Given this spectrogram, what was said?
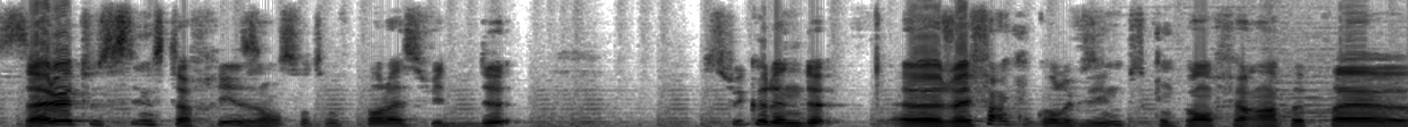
Salut à tous, c'est Mr. Freeze, on se retrouve pour la suite de Suikoden 2. Euh, J'avais fait un concours de cuisine, parce qu'on peut en faire à peu près euh,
